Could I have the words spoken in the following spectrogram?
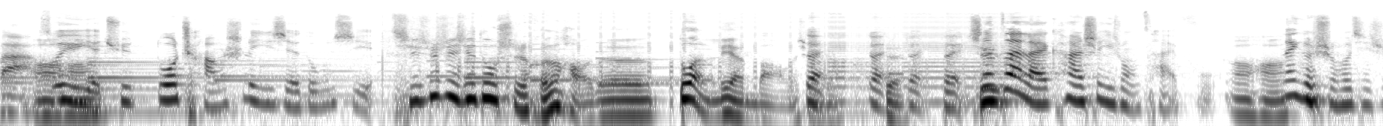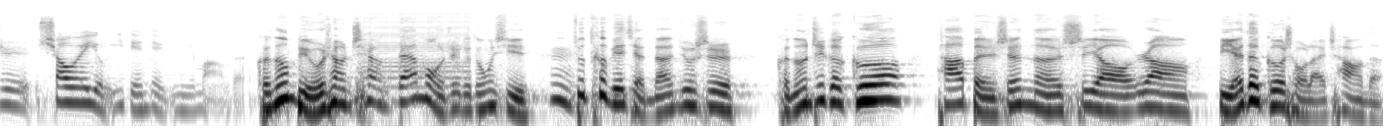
吧，所以也去多尝试了一些东西。其实这些都是很好的锻炼吧，我觉得。对对对对，现在来看是一种财富。啊哈。那个时候其实稍微有一点点迷茫的。可能比如像唱 demo 这个东西，就特别简单，就是可能这个歌它本身呢是要让别的歌手来唱的，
